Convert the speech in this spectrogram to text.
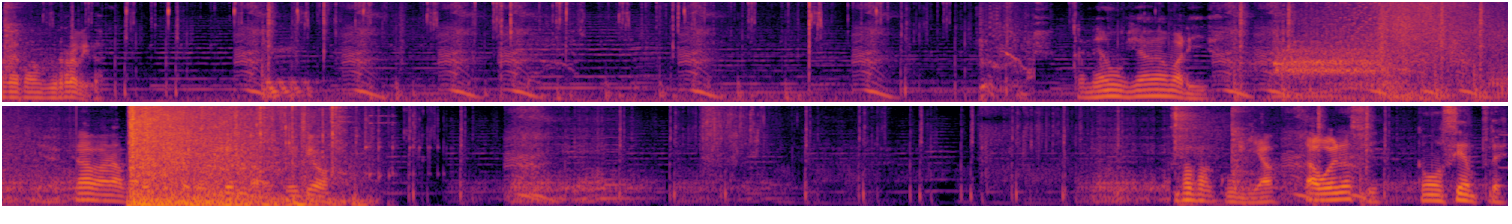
Acá tengo que ir rápido. Tenemos llave amarilla. Y acá van a aparecer por cualquier lado, ojo. Papá culiao. Está bueno, sí. Como siempre.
